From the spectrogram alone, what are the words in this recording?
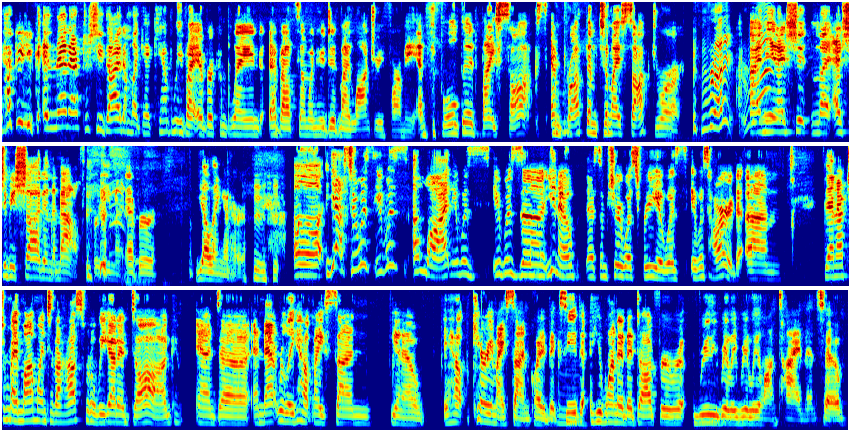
how could you? And then after she died, I'm like, I can't believe I ever complained about someone who did my laundry for me and folded my socks and brought them to my sock drawer. right, right. I mean, I should I should be shot in the mouth for even ever yelling at her. Uh, yeah, so it was it was a lot. It was it was uh, you know, as I'm sure it was for you, it was it was hard. Um, then after my mom went to the hospital, we got a dog, and uh, and that really helped my son. You know, helped carry my son quite a bit. 'cause he he wanted a dog for a really really really long time, and so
